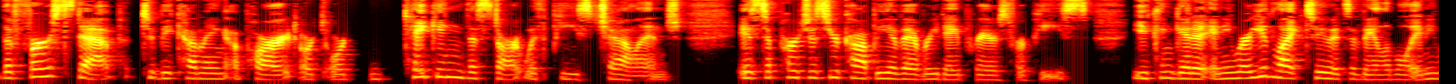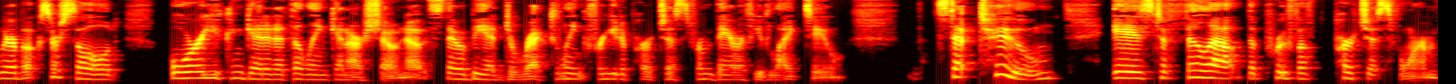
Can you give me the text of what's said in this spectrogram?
The first step to becoming a part or, or taking the Start with Peace challenge is to purchase your copy of Everyday Prayers for Peace. You can get it anywhere you'd like to. It's available anywhere books are sold, or you can get it at the link in our show notes. There will be a direct link for you to purchase from there if you'd like to. Step two is to fill out the proof of purchase form.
